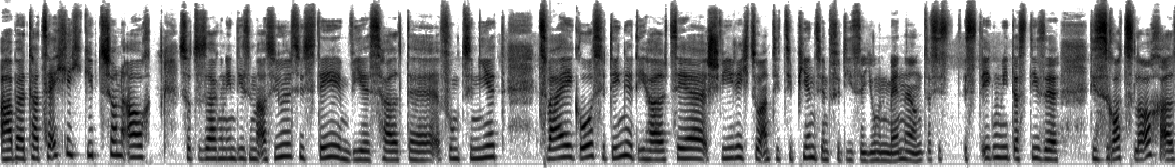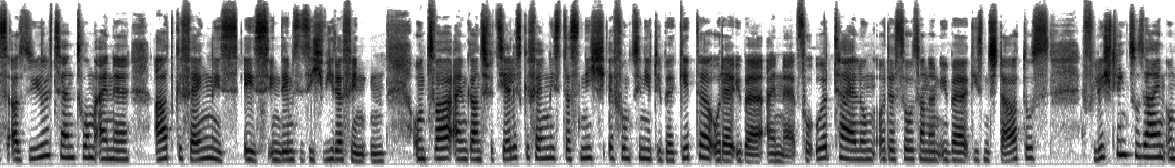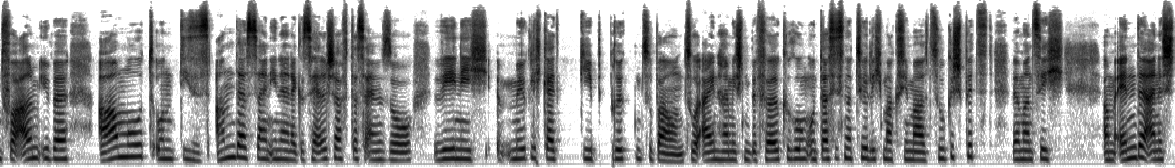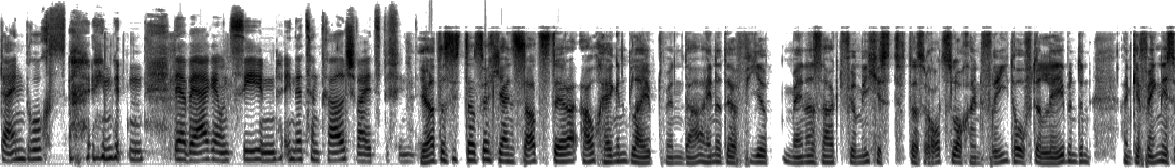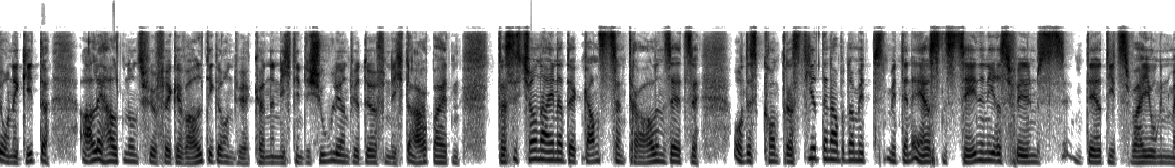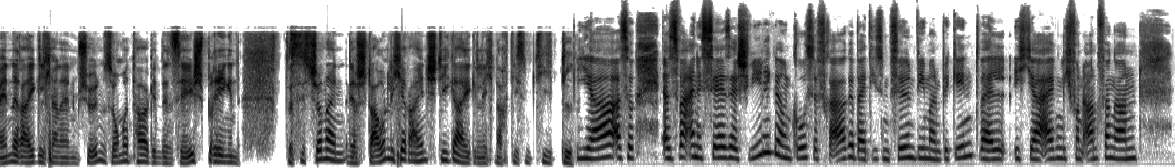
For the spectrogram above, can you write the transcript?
Aber tatsächlich gibt es schon auch sozusagen in diesem Asylsystem, wie es halt äh, funktioniert, zwei große Dinge, die halt sehr schwierig zu antizipieren sind für diese jungen Männer. Und das ist, ist irgendwie, dass diese, dieses Rotzloch als Asylzentrum eine Art Gefängnis ist, in dem sie sich wiederfinden. Und zwar ein ganz spezielles Gefängnis, das nicht äh, funktioniert über Gitter oder über eine Verurteilung oder so, sondern über diesen Status, Flüchtling zu sein und vor allem über Armut und dieses Anderssein in einer Gesellschaft, das einem so wenig Möglichkeit gibt, Brücken zu bauen zur einheimischen Bevölkerung. Und das ist natürlich maximal zugespitzt, wenn man sich am Ende eines Steinbruchs inmitten der Berge und Seen in der Zentralschweiz befindet. Ja, das ist tatsächlich ein Satz, der auch hängen bleibt, wenn da einer der vier Männer sagt, für mich ist das Rotzloch ein Friedhof der Lebenden, ein Gefängnis ohne Gitter. Alle halten uns für Vergewaltiger und wir können nicht in die Schule und wir dürfen nicht arbeiten. Das ist schon einer der ganz zentralen Sätze. Und es kontrastiert dann aber damit mit den ersten Szenen ihres Films, der die zwei jungen Männer eigentlich an einem schönen Sommertag in den See springen. Das ist schon ein erstaunlicher Einstieg eigentlich nach diesem Titel. Ja, also es war eine sehr, sehr schwierige und große Frage bei diesem Film, wie man beginnt, weil ich ja eigentlich von Anfang an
